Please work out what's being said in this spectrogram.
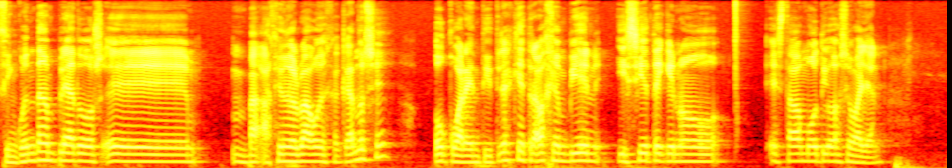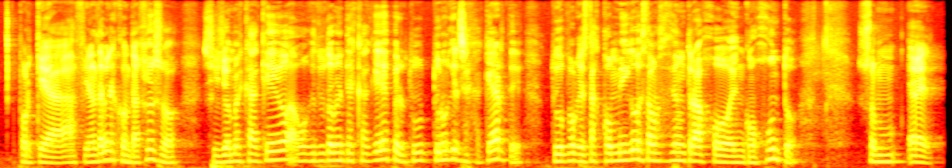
¿50 empleados eh, haciendo el vago y hackeándose? ¿O 43 que trabajen bien y 7 que no estaban motivados se vayan? Porque al final también es contagioso. Si yo me escaqueo, hago que tú también te escaquees, pero tú, tú no quieres escaquearte. Tú porque estás conmigo estamos haciendo un trabajo en conjunto. Son, a ver,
